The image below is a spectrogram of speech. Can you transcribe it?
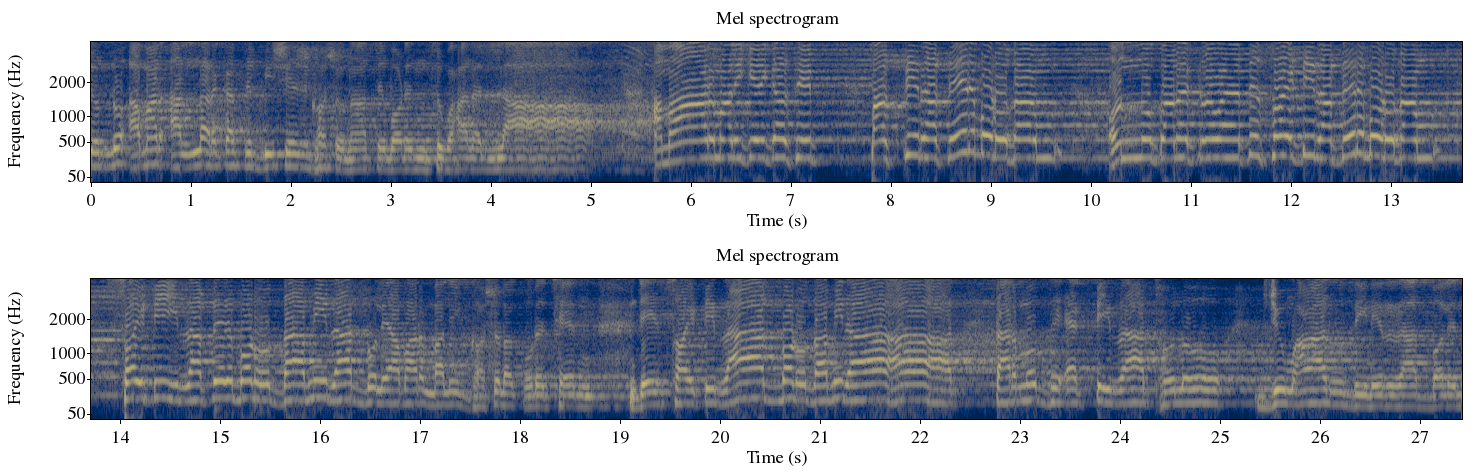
জন্য আমার আল্লাহর কাছে বিশেষ ঘোষণা আছে, বলেন সুবহানাল্লাহ। আমার মালিকের কাছে পাঁচটি রাতের বড় দাম, অন্য কারেক ছয়টি রাতের বড় দাম ছয়টি রাতের বড় দামি রাত বলে আমার মালিক ঘোষণা করেছেন। যে ছয়টি রাত বড় দামি রাত, তার মধ্যে একটি রাত হলো জুমার দিনের রাত বলেন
